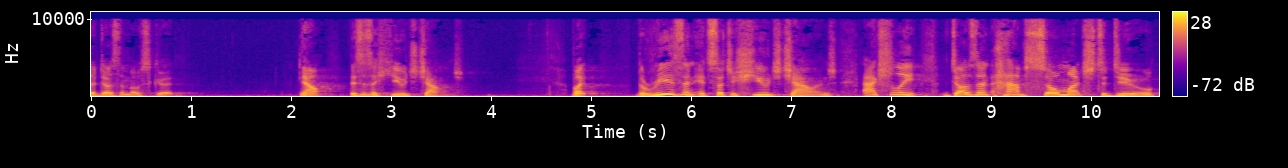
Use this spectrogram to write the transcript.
that does the most good. Now, this is a huge challenge. But the reason it's such a huge challenge actually doesn't have so much to do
